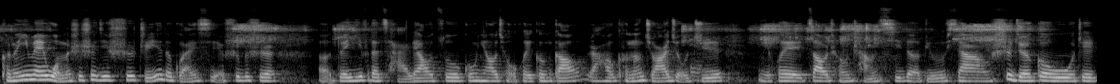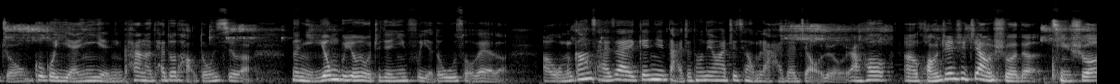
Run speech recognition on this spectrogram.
可能因为我们是设计师职业的关系，是不是？呃，对衣服的材料做工要求会更高，然后可能久而久之，你会造成长期的，比如像视觉购物这种过过眼瘾，你看了太多的好东西了，那你拥不拥有这件衣服也都无所谓了。啊，我们刚才在跟你打这通电话之前，我们俩还在交流，然后呃，黄真是这样说的，请说。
